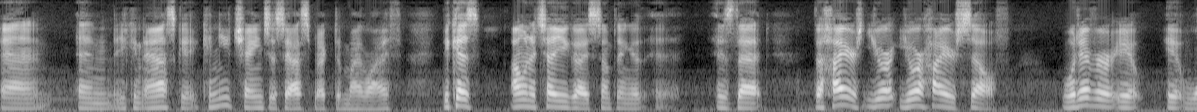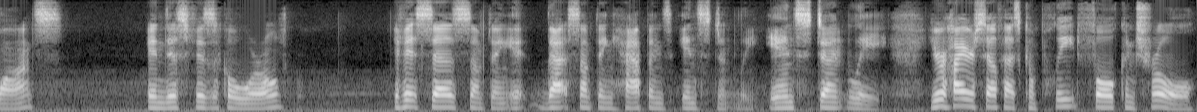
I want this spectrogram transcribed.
And and you can ask it, can you change this aspect of my life? Because I want to tell you guys something uh, is that the higher your your higher self, whatever it it wants in this physical world, if it says something, it that something happens instantly. Instantly. Your higher self has complete full control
